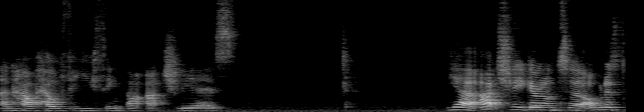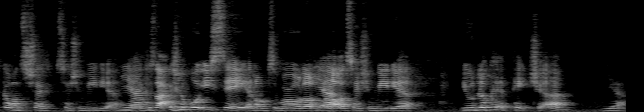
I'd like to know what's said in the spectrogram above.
and how healthy you think that actually is. yeah actually going on to I'm going to go on to social media Yeah. because actually what you see and obviously we're all a Yeah. lot on social media you look at a picture Yeah.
